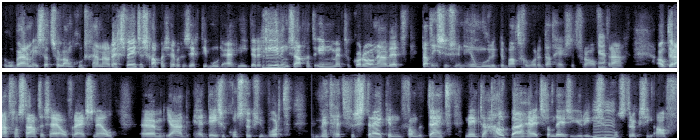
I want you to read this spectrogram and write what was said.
waarom is dat zo lang goed gegaan? Nou, rechtswetenschappers hebben gezegd, dit moet eigenlijk niet. De regering mhm. zag het in met de coronawet. Dat is dus een heel moeilijk debat geworden. Dat heeft het vooral ja. vertraagd. Ook de Raad van State zei al vrij snel, Um, ja, deze constructie wordt met het verstrijken van de tijd, neemt de houdbaarheid van deze juridische mhm. constructie af.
